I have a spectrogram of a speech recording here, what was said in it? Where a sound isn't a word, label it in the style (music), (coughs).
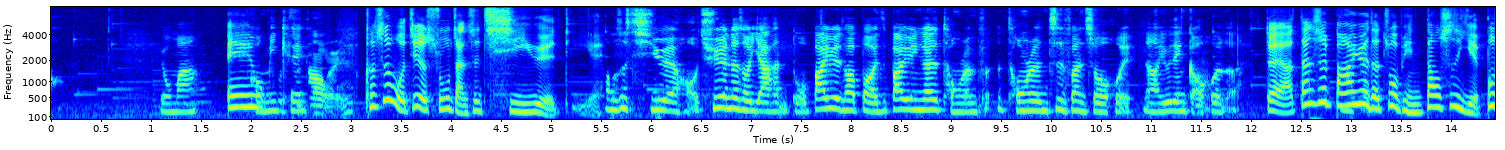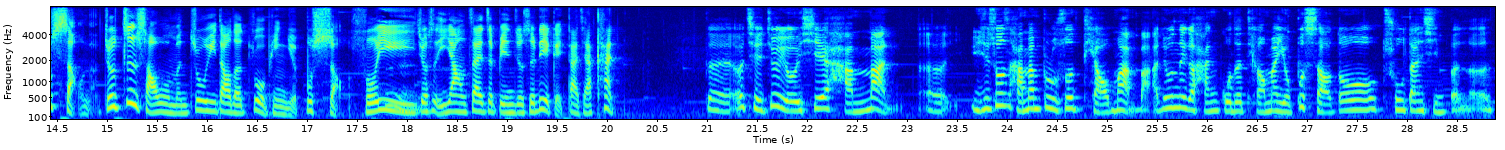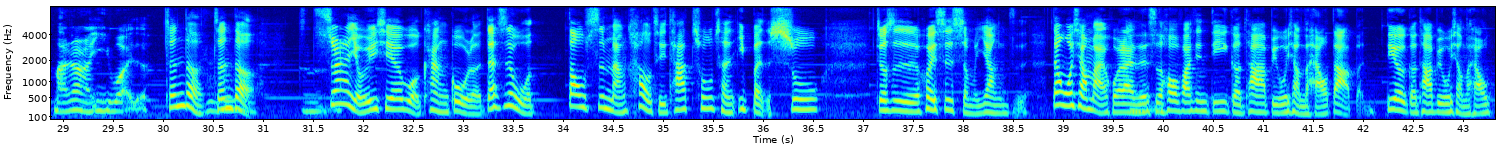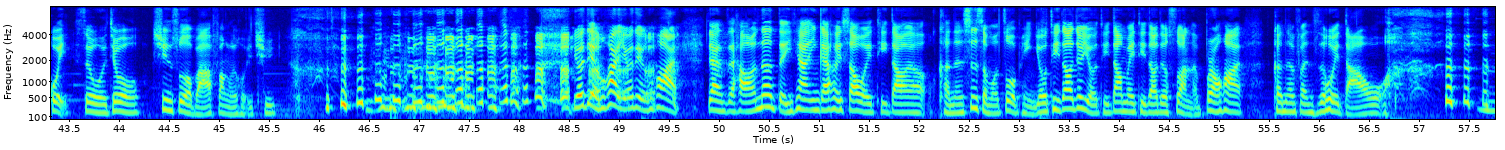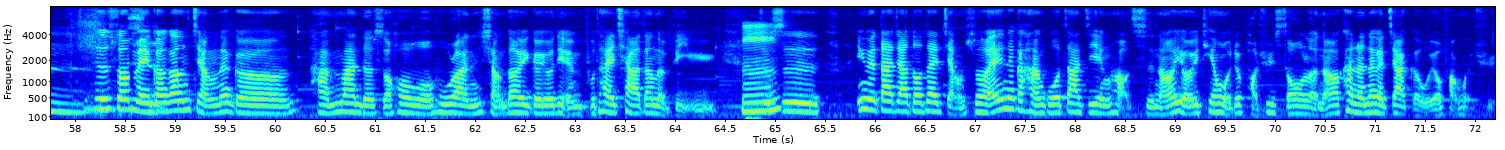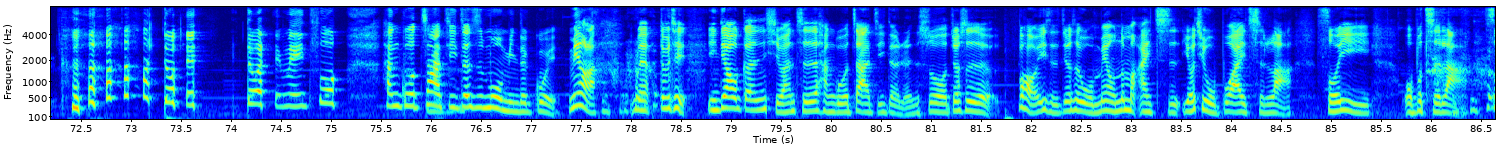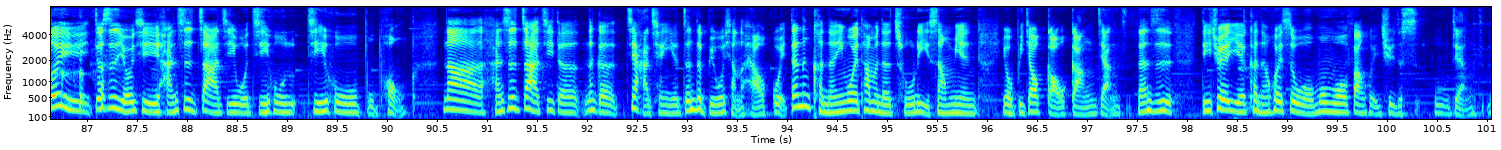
有吗？哎、欸，我不知道哎。可是我记得书展是七月底，哎，哦，是七月哈，七月那时候压很多。八月的话，不好意思，八月应该是同人同人志贩售会，那有点搞混了。对啊，但是八月的作品倒是也不少呢，就至少我们注意到的作品也不少，所以就是一样在这边就是列给大家看。对，而且就有一些韩漫，呃，与其说是韩漫，不如说条漫吧，就是那个韩国的条漫有不少都出单行本了，蛮让人意外的。真的，真的。虽然有一些我看过了，但是我倒是蛮好奇它出成一本书，就是会是什么样子。但我想买回来的时候，发现第一个它比我想的还要大本，第二个它比我想的还要贵，所以我就迅速的把它放了回去。(laughs) 有点坏，有点坏，这样子。好，那等一下应该会稍微提到，可能是什么作品，有提到就有提到，没提到就算了，不然的话可能粉丝会打我。嗯，就是酸梅刚刚讲那个韩漫的时候，我忽然想到一个有点不太恰当的比喻，嗯、就是因为大家都在讲说，哎、欸，那个韩国炸鸡很好吃，然后有一天我就跑去搜了，然后看了那个价格，我又放回去了。(laughs) 对。(laughs) 对，没错，韩国炸鸡真是莫名的贵。(laughs) 没有啦，没有，对不起，一定要跟喜欢吃韩国炸鸡的人说，就是不好意思，就是我没有那么爱吃，尤其我不爱吃辣，所以我不吃辣，(laughs) 所以就是尤其韩式炸鸡，我几乎几乎不碰。那韩式炸鸡的那个价钱也真的比我想的还要贵，但是可能因为他们的处理上面有比较高纲这样子，但是的确也可能会是我默默放回去的食物这样子。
